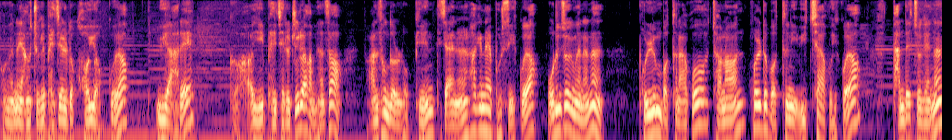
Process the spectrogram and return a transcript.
보면은 양쪽에 베젤도 거의 없고요. 위아래 거의 베젤을 줄여가면서 완성도를 높인 디자인을 확인해 볼 수 있고요. 오른쪽 면에는 볼륨 버튼하고 전원 홀드 버튼이 위치하고 있고요. 반대쪽에는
